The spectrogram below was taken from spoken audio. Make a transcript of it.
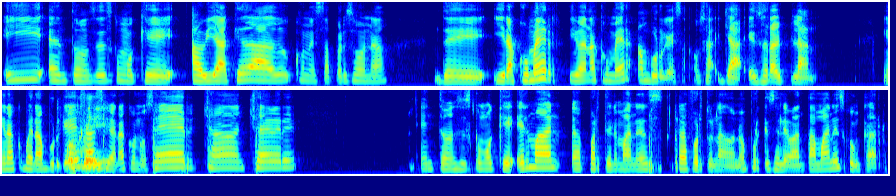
y entonces como que había quedado con esta persona de ir a comer, iban a comer hamburguesa, o sea, ya, ese era el plan. Iban a comer hamburguesas, Ok. iban a conocer, chan, chévere. Entonces, como que el man, aparte el man es reafortunado, ¿no? Porque se levanta manes con carro.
